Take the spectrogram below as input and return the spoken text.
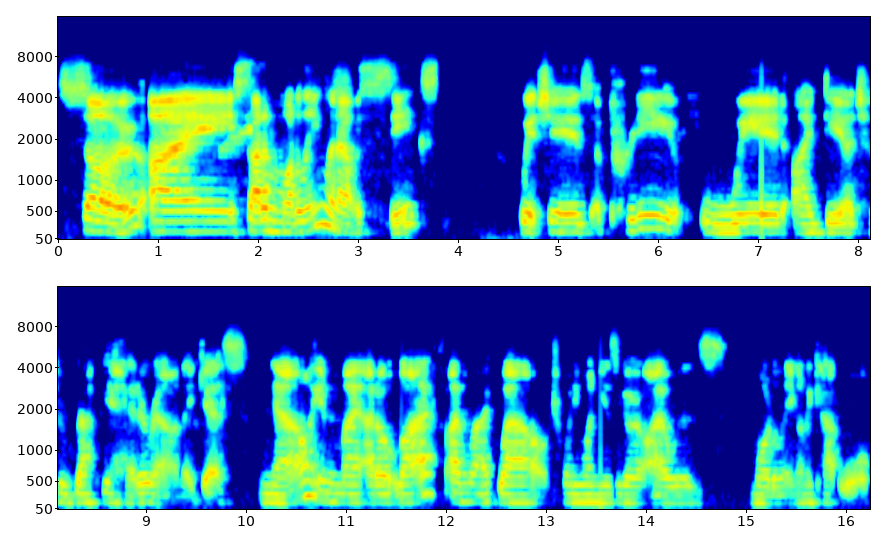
so I started modeling when I was six which is a pretty weird idea to wrap your head around, I guess. Now in my adult life, I'm like, wow, 21 years ago, I was modeling on a catwalk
